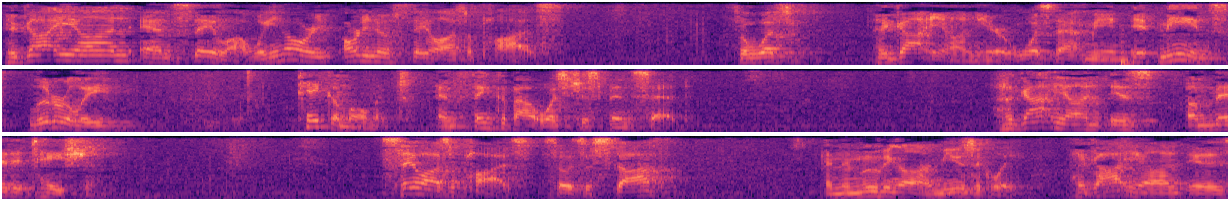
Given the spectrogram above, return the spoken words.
Higgaion and Selah. Well, you know, already know Selah is a pause. So what's Higgaion here? What's that mean? It means literally take a moment and think about what's just been said. Higgaion is a meditation. Selah is a pause. So it's a stop and then moving on musically. Higgaion is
